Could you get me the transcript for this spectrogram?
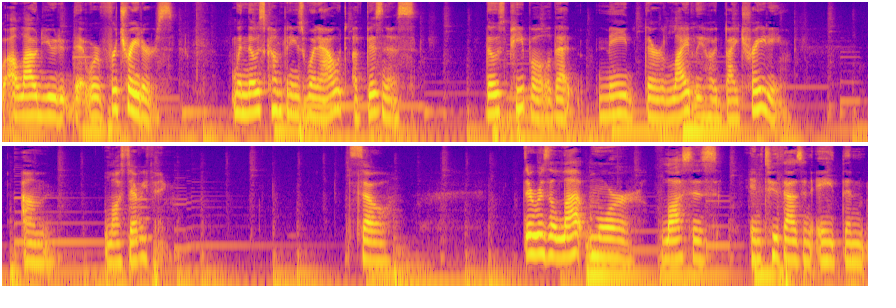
allowed you to, that were for traders. When those companies went out of business, those people that made their livelihood by trading um, lost everything. So there was a lot more losses in 2008 than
